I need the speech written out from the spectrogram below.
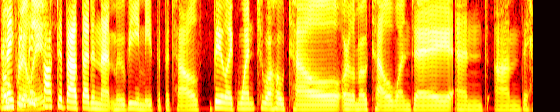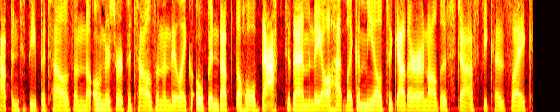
And Oh, I think really? they talked about that in that movie Meet the Patels. They like went to a hotel or a motel one day and um, they happened to be Patels and the owners were Patels and then they like opened up the whole back to them and they all had like a meal together and all this stuff because like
